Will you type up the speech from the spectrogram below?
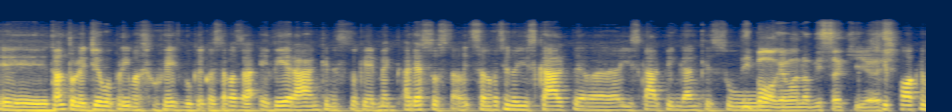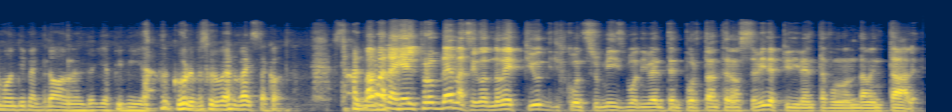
E tanto leggevo prima su Facebook che questa cosa è vera anche nel senso che adesso sta- stanno facendo gli scalper, eh, gli scalping anche su Di Pokémon ho visto anch'io. eh. sui Pokémon di McDonald's, gli Happy Meal. Secondo me ormai sta cosa sta Ma guarda che il problema, secondo me, più il consumismo diventa importante nella nostra vita e più diventa fondamentale.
